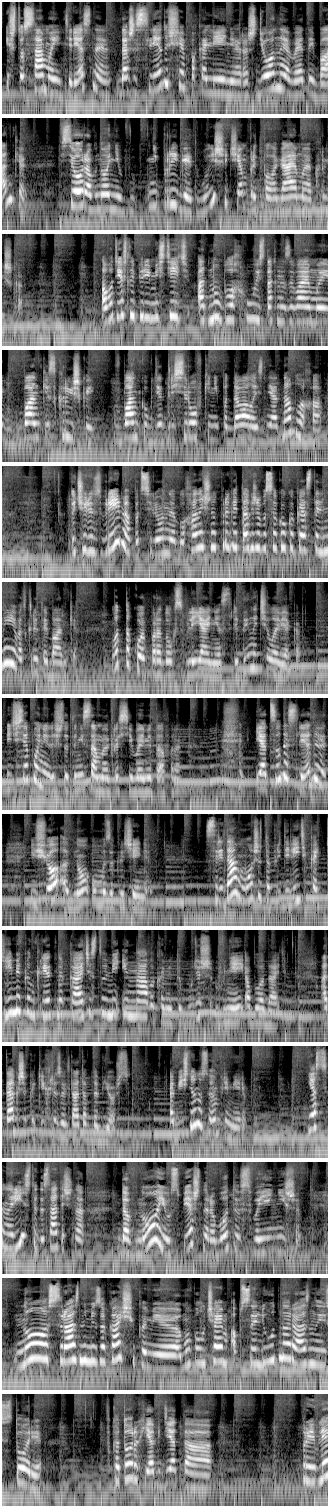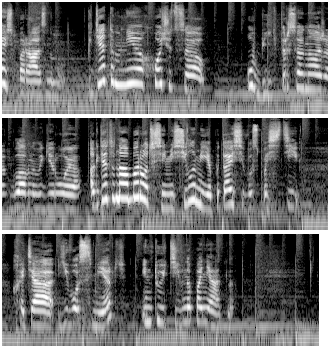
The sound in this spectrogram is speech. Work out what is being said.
И что самое интересное, даже следующее поколение, рожденное в этой банке, все равно не, не прыгает выше, чем предполагаемая крышка – а вот если переместить одну блоху из так называемой банки с крышкой в банку, где дрессировке не поддавалась ни одна блоха, то через время подселенная блоха начнет прыгать так же высоко, как и остальные в открытой банке. Вот такой парадокс влияния среды на человека. Ведь все поняли, что это не самая красивая метафора. И отсюда следует еще одно умозаключение – Среда может определить, какими конкретно качествами и навыками ты будешь в ней обладать, а также каких результатов добьешься. Объясню на своем примере. Я сценарист и достаточно давно и успешно работаю в своей нише. Но с разными заказчиками мы получаем абсолютно разные истории, в которых я где-то проявляюсь по-разному. Где-то мне хочется убить персонажа, главного героя, а где-то наоборот, всеми силами я пытаюсь его спасти, хотя его смерть интуитивно понятна.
